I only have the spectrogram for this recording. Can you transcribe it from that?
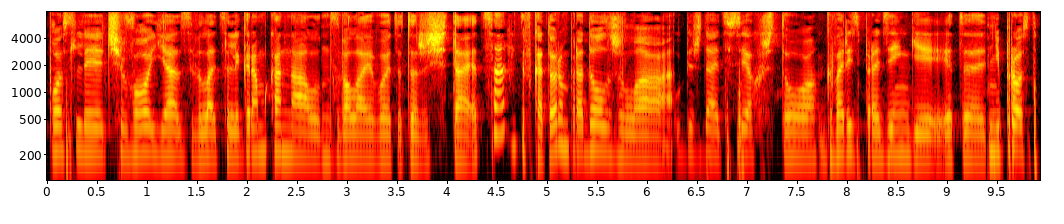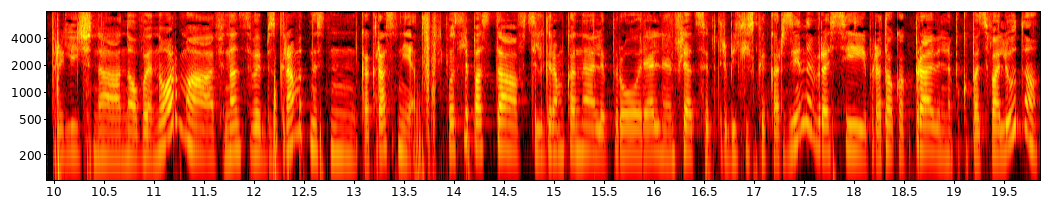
после чего я завела телеграм-канал, назвала его «Это тоже считается», в котором продолжила убеждать всех, что говорить про деньги — это не просто прилично, новая норма, а финансовая безграмотность как раз нет. После поста в телеграм-канале про реальную инфляцию потребительской корзины в России и про то, как правильно покупать валюту,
